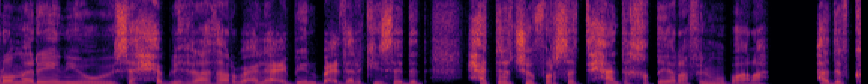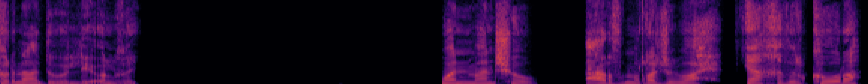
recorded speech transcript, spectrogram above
رومارينيو يسحب لي ثلاثة أربع لاعبين وبعد ذلك يسدد. حتى تشوف فرصة اتحاد خطيرة في المباراة هدف كورنادو اللي ألغي. one man show عرض من رجل واحد ياخذ الكورة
